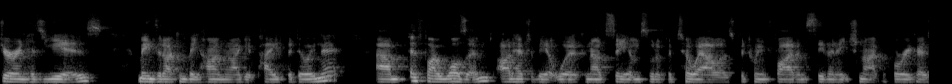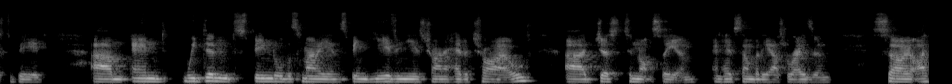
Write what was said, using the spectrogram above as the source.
during his years means that I can be home and I get paid for doing that. Um, if I wasn't, I'd have to be at work and I'd see him sort of for two hours between five and seven each night before he goes to bed. Um, and we didn't spend all this money and spend years and years trying to have a child uh, just to not see him and have somebody else raise him. So I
